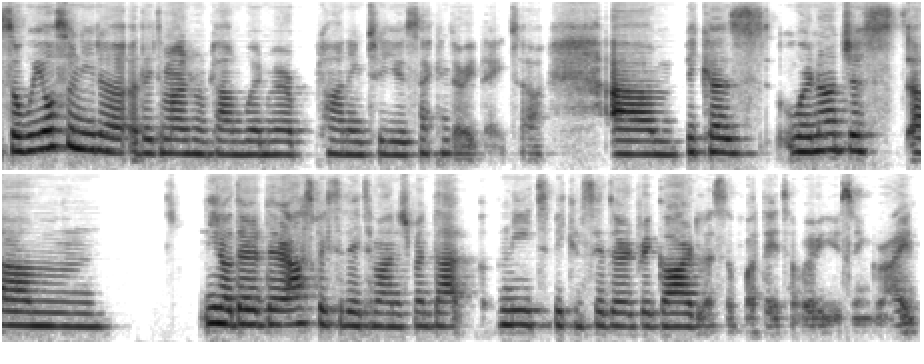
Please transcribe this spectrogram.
so we also need a, a, data management plan when we're planning to use secondary data um, because we're not just um, you know, there, there are aspects of data management that need to be considered regardless of what data we're using, right?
